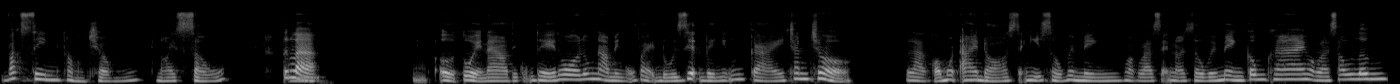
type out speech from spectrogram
vaccine phòng chống nói xấu. Tức Ừ. là ở tuổi nào thì cũng thế thôi, lúc nào mình cũng phải đối diện với những cái trăn trở là có một ai đó sẽ nghĩ xấu về mình hoặc là sẽ nói xấu với mình công khai hoặc là sau lưng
